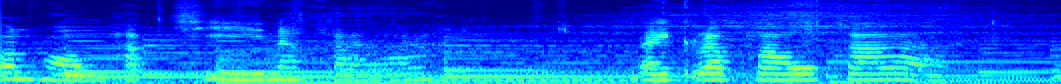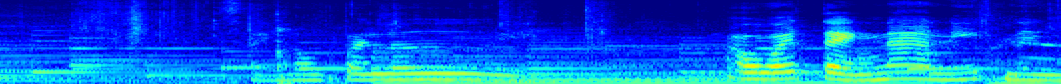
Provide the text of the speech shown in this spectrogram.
้นหอมผักชีนะคะ ใบกระเพราค่ะ ใส่ลงไปเลย เอาไว้แต่งหน้านิดนึง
